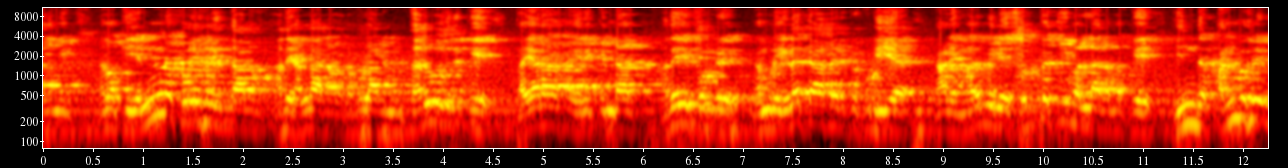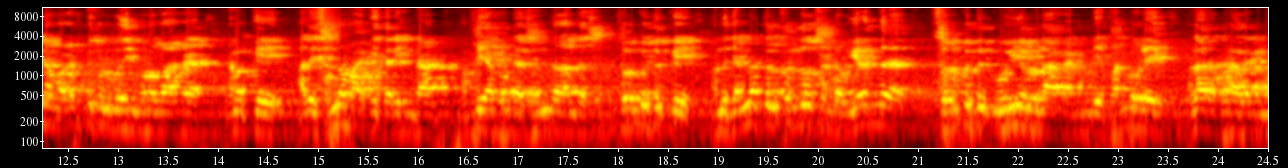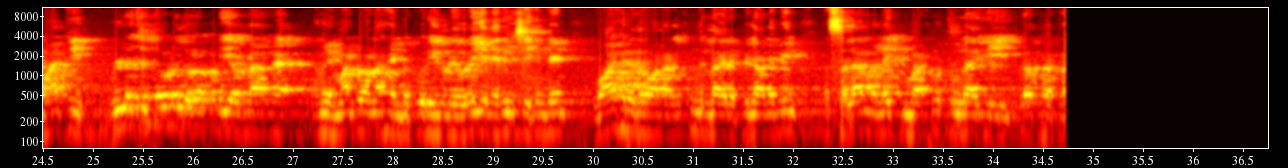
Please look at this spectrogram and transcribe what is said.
நமக்கு என்ன குறைகள் இருந்தாலும் அதை அல்லாஹ் ரபுல் தருவதற்கு தயாராக இருக்கின்றான். அதே போன்று நம்முடைய இலக்காக இருக்கக்கூடிய நாளை மறுமையிலே சொர்க்கத்தையும் அல்ல நமக்கு இந்த பண்புகளை நாம் வளர்த்துக் கொள்வதன் மூலமாக நமக்கு அதை சொந்தமாக்கி தருகின்றான். அப்படியாப்பட்ட சொந்த அந்த சொர்க்கத்திற்கு அந்த ஜன்னத்தில் சந்தோஷம் என்ற உயர்ந்த சொர்க்கத்திற்கு உரியவர்களாக நம்முடைய பண்புகளை அல்லாஹ் மாற்றி உள்ளச்சத்தோடு தொடரக்கூடியவர்களாக நம்மை மாற்றுவானாக என்று கூறி என்னுடைய உரையை நிறைவு செய்கின்றேன். வாகிரதவான அலமதுல்லாஹி ரபில் ஆலமீன். அஸ்ஸலாமு அலைக்கும் வரஹ்மத்துல்லாஹி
